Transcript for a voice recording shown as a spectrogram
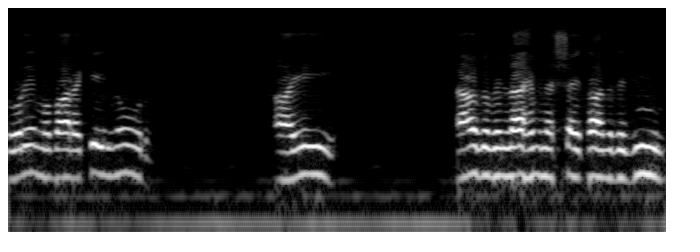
سورة مبارکه نور آیه اعوذ بالله من الشیطان الرجیم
